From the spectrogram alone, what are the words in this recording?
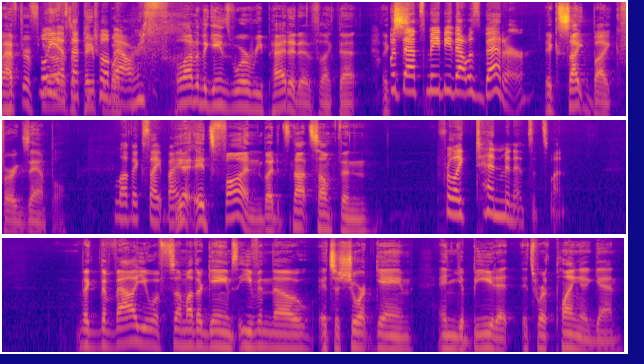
after a few Well, hours yes, of after 12 Paperboy, hours. a lot of the games were repetitive like that. But that's maybe that was better. Excitebike, for example. Love Excitebike. Yeah, it's fun, but it's not something For like 10 minutes it's fun. like the value of some other games, even though it's a short game and you beat it, it's worth playing again.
